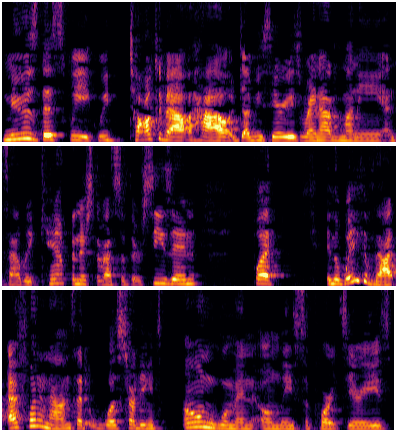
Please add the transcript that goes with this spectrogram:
news this week. We talked about how W Series ran out of money and sadly can't finish the rest of their season. But in the wake of that, F1 announced that it was starting its own woman only support series.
